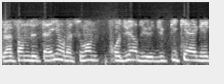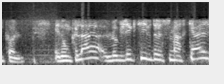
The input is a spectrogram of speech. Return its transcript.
Sous la forme de taillis, on va souvent produire du, piquet agricole. Et donc là, l'objectif de ce marquage,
